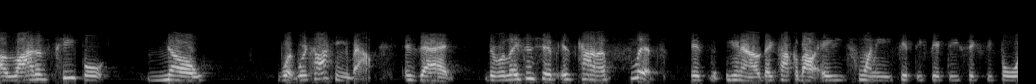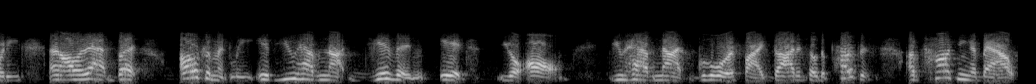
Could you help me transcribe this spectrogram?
a lot of people know what we're talking about is that the relationship is kind of flipped. It's, you know, they talk about 80-20, 50-50, 60-40, and all of that. But ultimately, if you have not given it your all, you have not glorified God. And so the purpose of talking about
